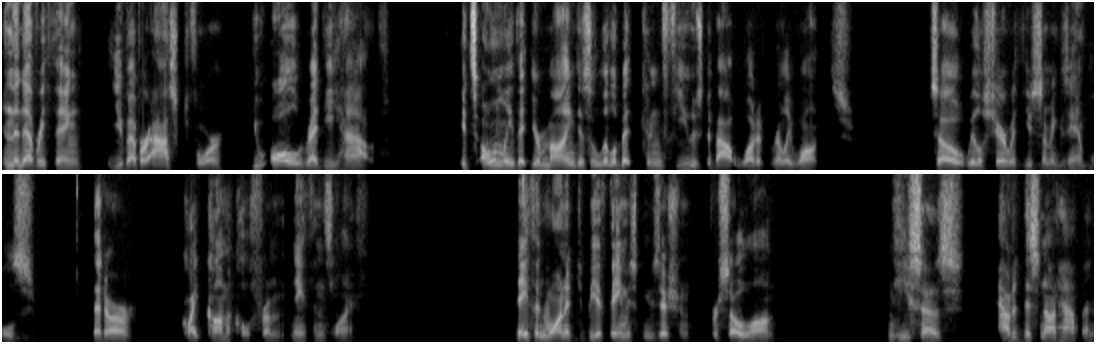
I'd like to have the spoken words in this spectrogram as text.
and that everything you've ever asked for, you already have. It's only that your mind is a little bit confused about what it really wants. So we'll share with you some examples that are quite comical from Nathan's life. Nathan wanted to be a famous musician for so long. And he says, How did this not happen?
